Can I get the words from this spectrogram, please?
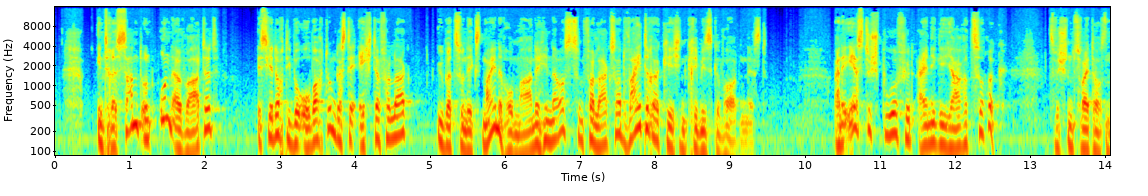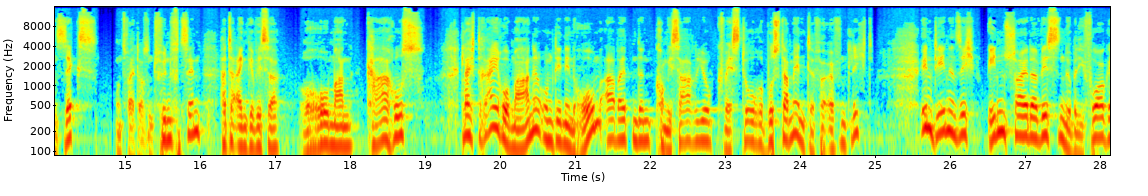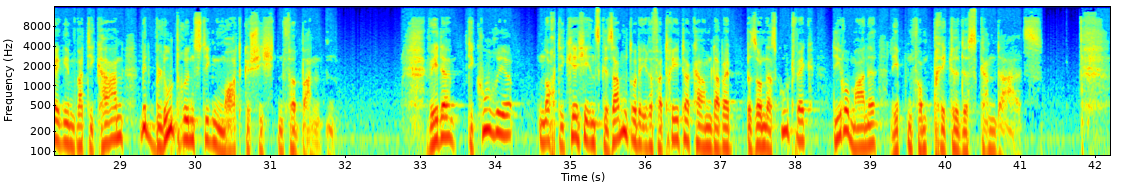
Interessant und unerwartet ist jedoch die Beobachtung, dass der Echter Verlag über zunächst meine Romane hinaus zum Verlagsort weiterer Kirchenkrimis geworden ist. Eine erste Spur führt einige Jahre zurück. Zwischen 2006 und 2015 hatte ein gewisser Roman Carus gleich drei Romane um den in Rom arbeitenden Kommissario Questore Bustamente veröffentlicht, in denen sich Insiderwissen über die Vorgänge im Vatikan mit blutrünstigen Mordgeschichten verbanden. Weder die Kurie noch die Kirche insgesamt oder ihre Vertreter kamen dabei besonders gut weg. Die Romane lebten vom Prickel des Skandals.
